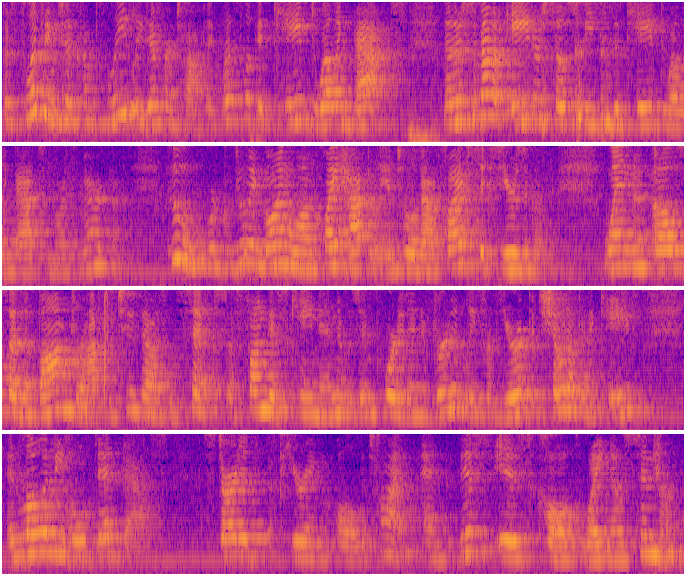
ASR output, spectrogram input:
But flipping to a completely different topic, let's look at cave dwelling bats. Now, there's about eight or so species of cave dwelling bats in North America who were doing, going along quite happily until about five, six years ago when all of a sudden a bomb dropped in 2006. A fungus came in that was imported inadvertently from Europe. It showed up in a cave, and lo and behold, dead bats started appearing all the time. And this is called white nose syndrome.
